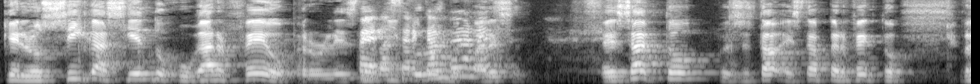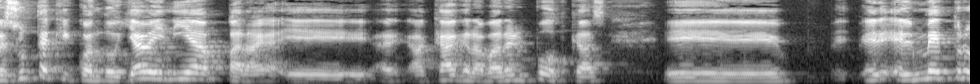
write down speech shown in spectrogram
que lo siga haciendo jugar feo, pero les dé títulos, me parece. Exacto, pues está, está perfecto. Resulta que cuando ya venía para eh, acá a grabar el podcast, eh, el, metro,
